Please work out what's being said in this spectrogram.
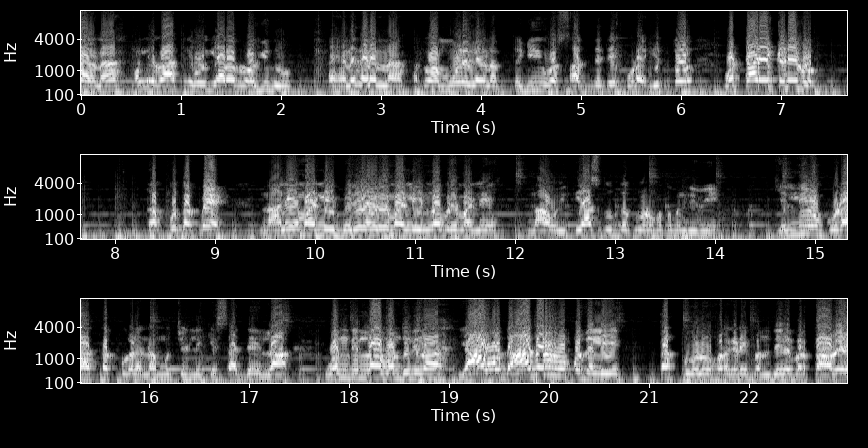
ಕಾರಣ ಅಲ್ಲಿ ರಾತ್ರಿ ಹೋಗಿ ಯಾರಾದ್ರೂ ಅಗಿದು ಆ ಹೆಣಗಳನ್ನ ಅಥವಾ ಮೂಳೆಗಳನ್ನ ತೆಗೆಯುವ ಸಾಧ್ಯತೆ ಕೂಡ ಇತ್ತು. ಒಟ್ಟಾರೆ ಕಡೆಗೂ ತಪ್ಪು ತಪ್ಪೆ. ನಾನೇ ಮಾಡ್ಲಿ, ಬೇರೆಯವರೇ ಮಾಡ್ಲಿ ಇನ್ನೊಬ್ಬರೇ ಮಾಡ್ಲಿ, ನಾವು ಇತಿಹಾಸದ ಉದ್ದಕ್ಕೂ ನೋಡ್ಕೊತ ಬಂದೀವಿ. ಎಲ್ಲಿಯೂ ಕೂಡ ತಪ್ಪುಗಳನ್ನ ಮುಚ್ಚಿಡ್ಲಿಕ್ಕೆ ಸಾಧ್ಯ ಇಲ್ಲ. ಒಂದಿಲ್ಲ, ಒಂದು ದಿನ ಯಾವುದಾದರೂ ರೂಪದಲ್ಲಿ ತಪ್ಪುಗಳು ಹೊರಗಡೆ ಬಂದೇ ಬರ್ತಾವೆ.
